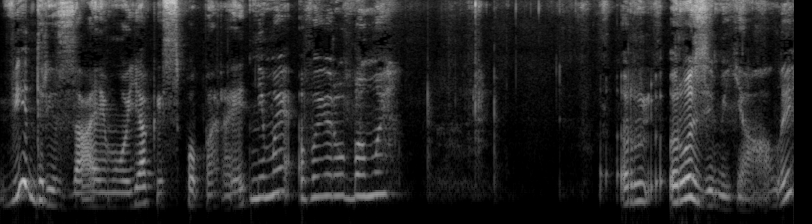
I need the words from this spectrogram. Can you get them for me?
відрізаємо, як і з попередніми виробами, розім'яли.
